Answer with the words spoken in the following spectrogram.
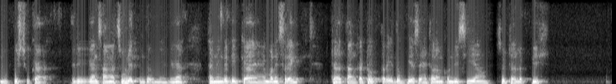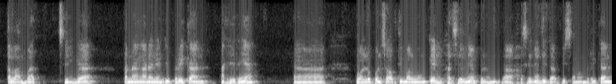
lupus juga. Jadi kan sangat sulit untuk membedakan. Dan yang ketiga yang paling sering datang ke dokter itu biasanya dalam kondisi yang sudah lebih terlambat sehingga penanganan yang diberikan akhirnya uh, walaupun seoptimal mungkin hasilnya belum uh, hasilnya tidak bisa memberikan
